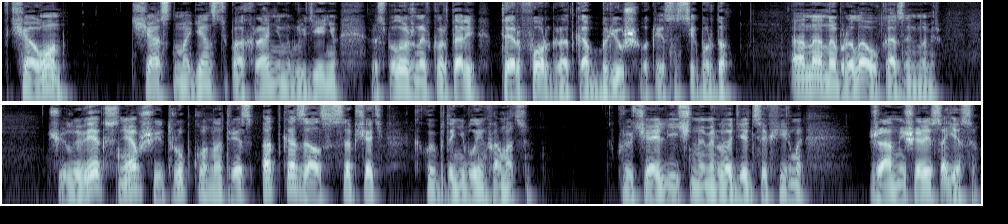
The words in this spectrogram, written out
в ЧАОН, частном агентстве по охране и наблюдению, расположенной в квартале Терфор, городка Брюш в окрестностях Бордо. Она набрала указанный номер. Человек, снявший трубку, наотрез отказался сообщать какой бы то ни было информацию, включая личный номер владельца фирмы Жан-Мишеля Саеса.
